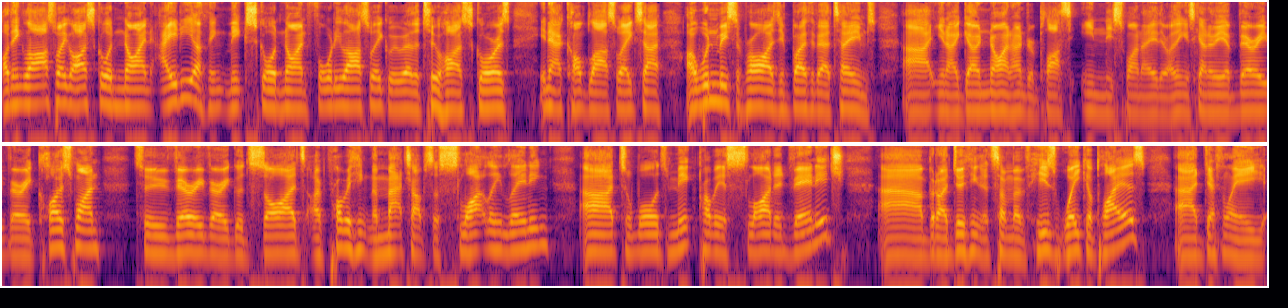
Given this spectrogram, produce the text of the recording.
I think last week I scored 980. I think Mick scored 940 last week. We were the two highest scorers in our comp last week. So I wouldn't be surprised if both of our teams, uh, you know, go 900 plus in this one either. I think it's going to be a very, very close one. Two very, very good sides. I probably think the matchups are slightly leaning uh, towards Mick, probably a slight advantage. Uh, but I do think that some of his weaker players, uh, definitely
